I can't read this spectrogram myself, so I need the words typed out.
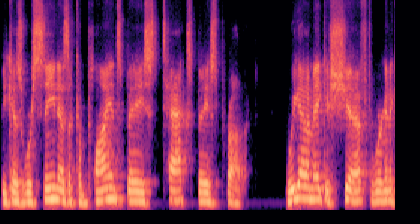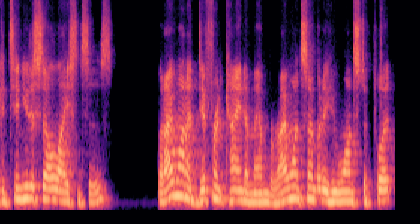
because we're seen as a compliance based, tax based product. We got to make a shift. We're going to continue to sell licenses, but I want a different kind of member. I want somebody who wants to put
